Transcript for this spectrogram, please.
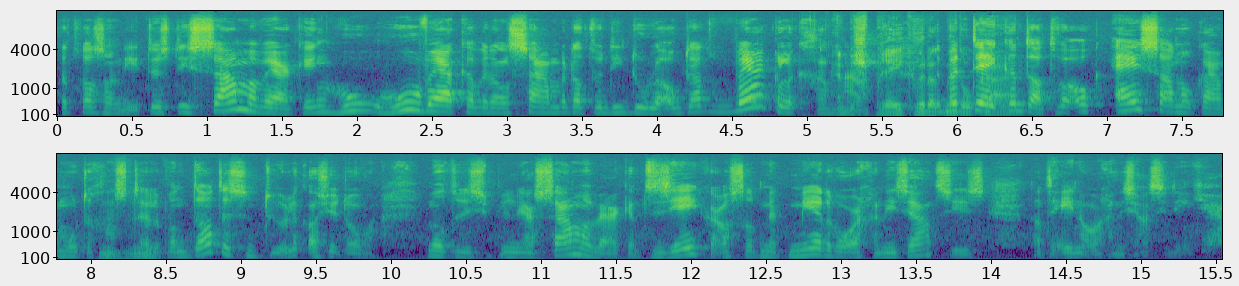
dat was er niet. Dus die samenwerking, hoe, hoe werken we dan samen dat we die doelen ook daadwerkelijk gaan halen? En bespreken we dat, dat met betekent elkaar? dat we ook eisen aan elkaar moeten gaan stellen. Mm -hmm. Want dat is natuurlijk, als je het over multidisciplinair samenwerken hebt, zeker als dat met meerdere organisaties is, dat de ene organisatie denkt, ja,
